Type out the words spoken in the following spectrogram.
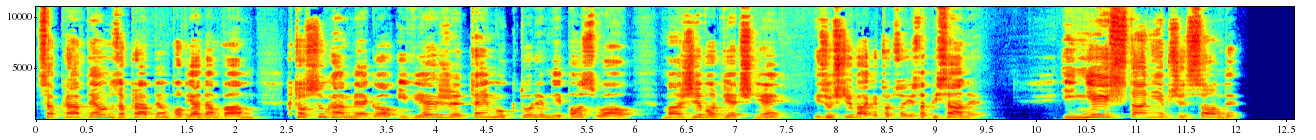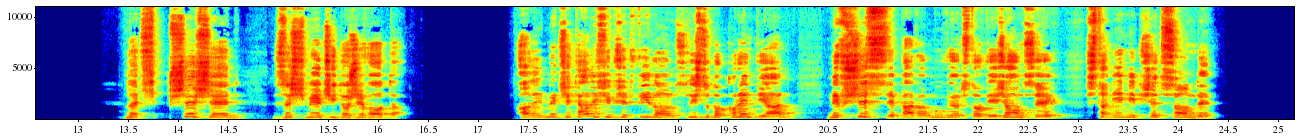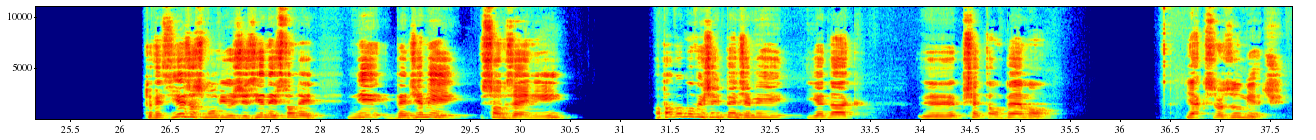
Zaprawdę, zaprawdę powiadam wam, kto słucha mego i wierzy temu, który mnie posłał, ma żywot wiecznie i zwróćcie uwagę to, co jest napisane. I nie stanie przed sądem, lecz przyszedł ze śmierci do żywota. Ale my czytaliśmy przed chwilą z listu do Koryntian, my wszyscy, Paweł mówiąc do wierzących, staniemy przed sądem. To więc Jezus mówił, że z jednej strony nie będziemy sądzeni, a Paweł mówi, że będziemy jednak yy, przed tą bemą. Jak zrozumieć?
